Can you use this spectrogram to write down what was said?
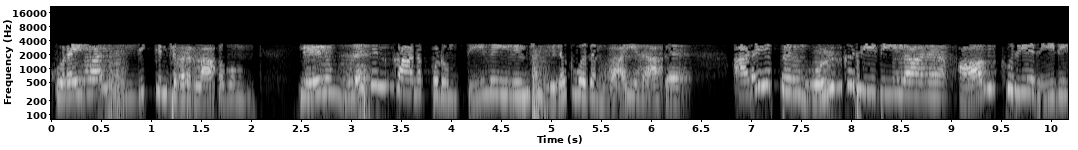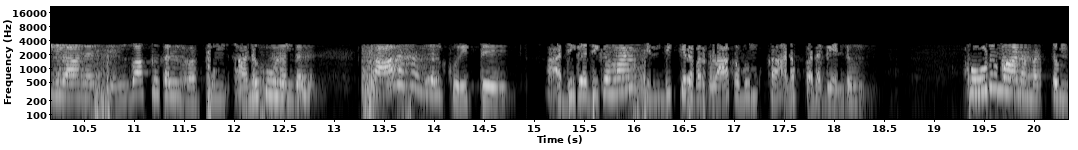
குறைவாய் சிந்திக்கின்றவர்களாகவும் மேலும் உலகில் காணப்படும் தீமையிலின்றி விலகுவதன் வாயிலாக அடைய பெறும் ஒழுக்க ரீதியிலான ஆவிக்குரிய ரீதியிலான செல்வாக்குகள் மற்றும் அனுகூலங்கள் சாதகங்கள் குறித்து அதிகதிகமாய் சிந்திக்கிறவர்களாகவும் காணப்பட வேண்டும். கூடுமான மட்டும்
